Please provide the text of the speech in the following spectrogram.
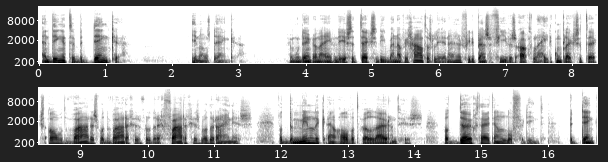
en dingen te bedenken in ons denken. Je moet denken aan een van de eerste teksten die ik bij navigators leer. Filippenzen 4 vers 8, een hele complexe tekst. Al wat waar is, wat waardig is, wat rechtvaardig is, wat rein is. Wat beminnelijk en al wat welluidend is. Wat deugdheid en lof verdient. Bedenk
